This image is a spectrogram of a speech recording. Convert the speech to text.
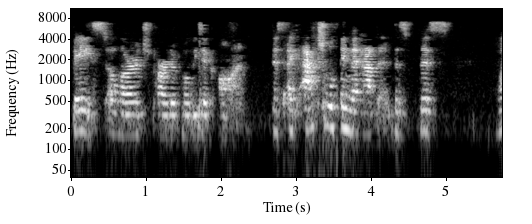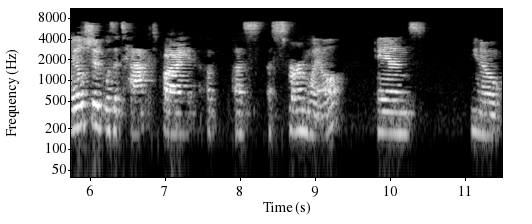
based a large part of Moby Dick on. This like, actual thing that happened. This this whale ship was attacked by a sperm whale, and you know,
